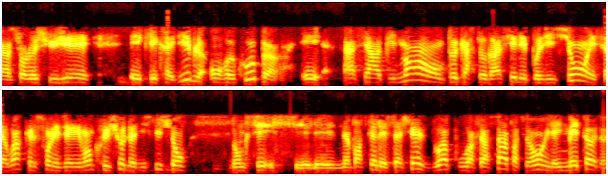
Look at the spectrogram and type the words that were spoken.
enfin sur le sujet et qui est crédible, on recoupe et assez rapidement on peut cartographier les positions et savoir quels sont les éléments cruciaux de la discussion. Donc c'est n'importe quel SHS doit pouvoir faire ça à partir du moment où il a une méthode,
